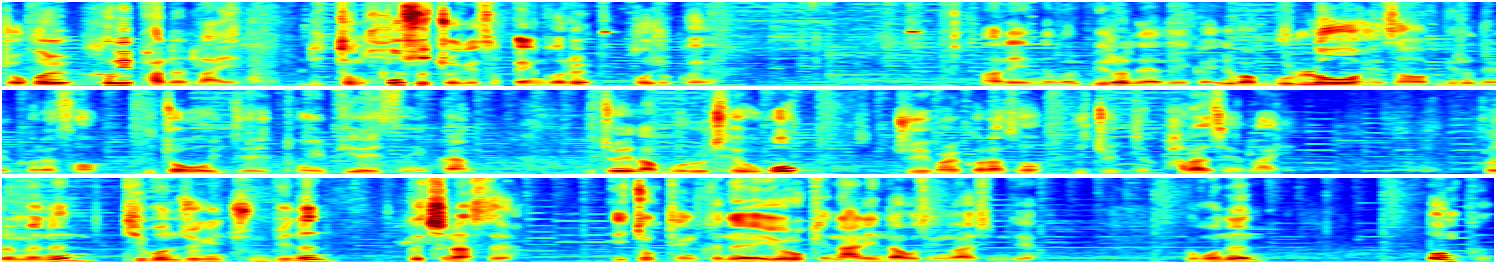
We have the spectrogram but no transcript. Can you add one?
쪽을 흡입하는 라인 리턴 호수 쪽에서 뺀 거를 꽂을 거예요. 안에 있는 걸 밀어내야 되니까 일반 물로 해서 밀어낼 거라서 이쪽 이제 통이 비어 있으니까 이쪽에다 물을 채우고 주입할 거라서 이쪽 이제 파란색 라인. 그러면은 기본적인 준비는 끝이 났어요. 이쪽 탱크는 이렇게 나뉜다고 생각하시면 돼요. 요거는 펌프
